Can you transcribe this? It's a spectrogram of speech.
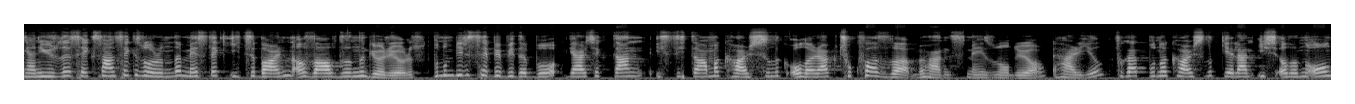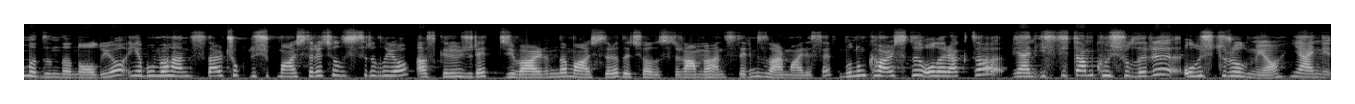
Yani %88 oranında meslek itibarının azaldığını görüyoruz. Bunun bir sebebi de bu. Gerçekten istihdama karşılık olarak çok fazla mühendis mezun oluyor her yıl. Fakat buna karşılık gelen iş alanı olmadığında ne oluyor? Ya bu mühendisler çok düşük maaşlara çalıştırılıyor. Asgari ücret civarında maaşlara da çalıştıran mühendislerimiz var maalesef. Bunun karşılığı olarak da yani istihdam koşulları oluşturulmuyor. Yani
